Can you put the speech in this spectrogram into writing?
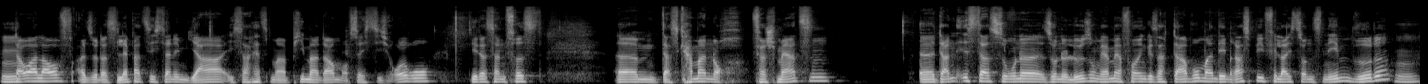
Mhm. Dauerlauf, also das läppert sich dann im Jahr, ich sage jetzt mal Pi mal Daumen auf 60 Euro, die das dann frisst. Ähm, das kann man noch verschmerzen. Äh, dann ist das so eine, so eine Lösung. Wir haben ja vorhin gesagt, da wo man den Raspi vielleicht sonst nehmen würde, mhm.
